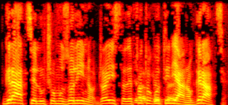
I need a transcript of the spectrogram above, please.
Grazie Lucio Musolino, giornalista del Fatto. Quotidiano, grazie.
